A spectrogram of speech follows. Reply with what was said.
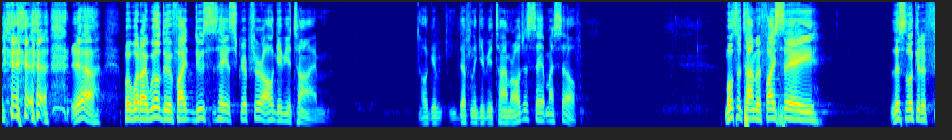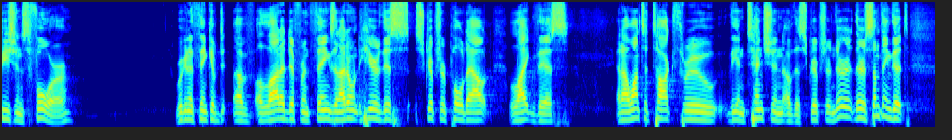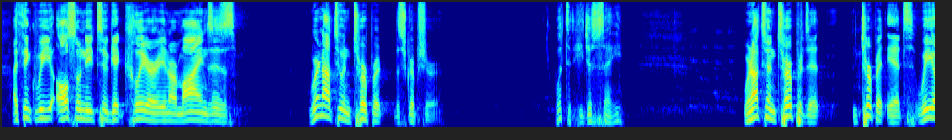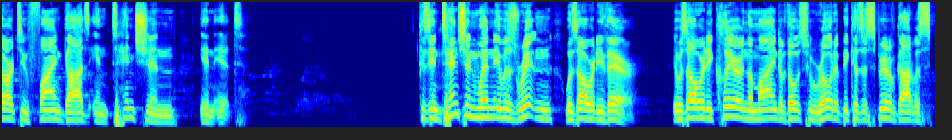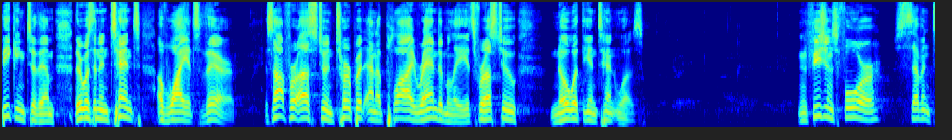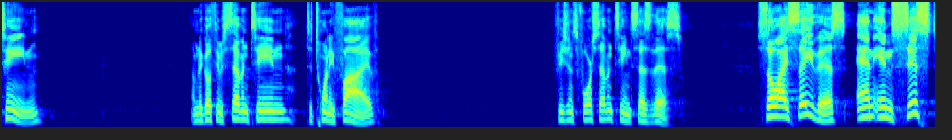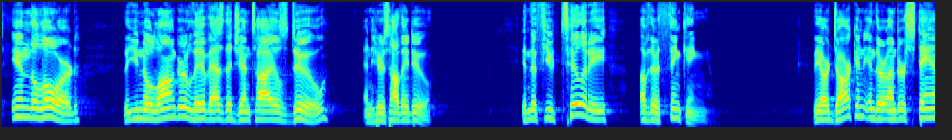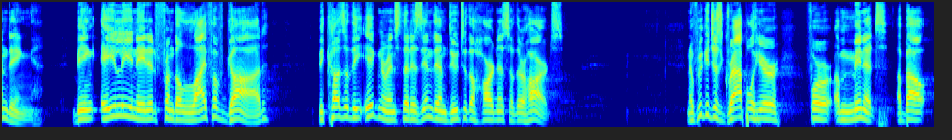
yeah. But what I will do, if I do say a scripture, I'll give you time. I'll give, definitely give you time, or I'll just say it myself. Most of the time, if I say, let's look at Ephesians 4, we're going to think of, of a lot of different things, and I don't hear this scripture pulled out like this. And I want to talk through the intention of the scripture. And there, there's something that I think we also need to get clear in our minds is we're not to interpret the scripture. What did he just say? We're not to interpret it, interpret it. We are to find God's intention in it. Because the intention when it was written was already there. It was already clear in the mind of those who wrote it because the Spirit of God was speaking to them. There was an intent of why it's there. It's not for us to interpret and apply randomly, it's for us to know what the intent was. In Ephesians 4 17, I'm going to go through 17 to 25. Ephesians 4:17 says this. So I say this and insist in the Lord that you no longer live as the Gentiles do. And here's how they do in the futility of their thinking. They are darkened in their understanding, being alienated from the life of God because of the ignorance that is in them due to the hardness of their hearts. And if we could just grapple here for a minute about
